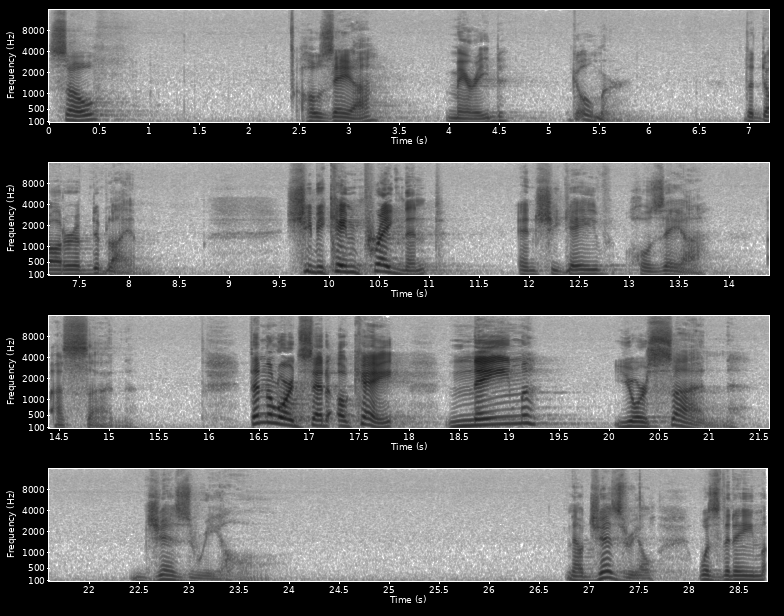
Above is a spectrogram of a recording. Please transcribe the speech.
So, Hosea married Gomer, the daughter of Diblaim. She became pregnant and she gave Hosea a son. Then the Lord said, Okay, name your son Jezreel. Now, Jezreel was the name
